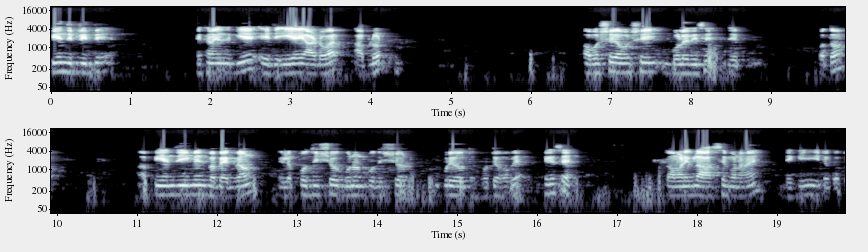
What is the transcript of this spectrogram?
পিএনজি ট্রিতে এখানে গিয়ে এই যে এআই আর্টওয়ার্ক আপলোড অবশ্যই অবশ্যই বলে দিছে যে কত? পিএনজি ইমেজ বা ব্যাকগ্রাউন্ড এগুলো পঁচিশশো গুণন পঁচিশশোর উপরে হতে- হবে, ঠিক আছে? তো আমার এগুলো আছে মনে হয়, দেখি এটা কত।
